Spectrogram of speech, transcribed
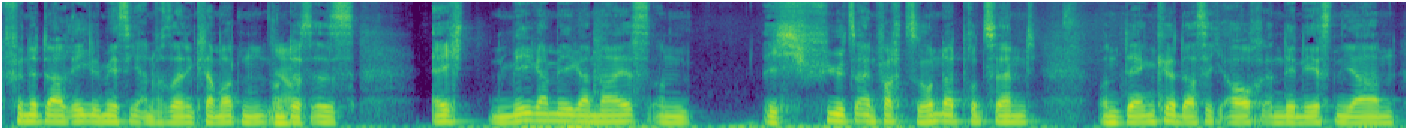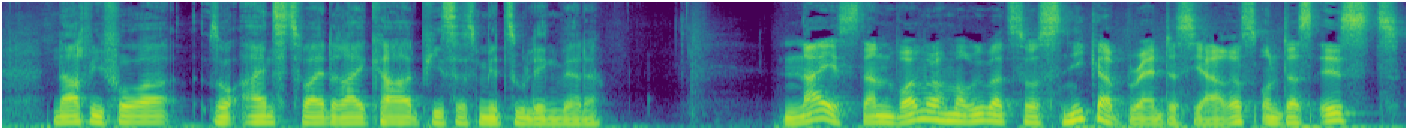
findet da regelmäßig einfach seine Klamotten ja. und das ist echt mega, mega nice und ich fühle es einfach zu 100 Prozent und denke, dass ich auch in den nächsten Jahren nach wie vor so 1, 2, 3 Card-Pieces mir zulegen werde. Nice, dann wollen wir doch mal rüber zur Sneaker-Brand des Jahres und das ist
